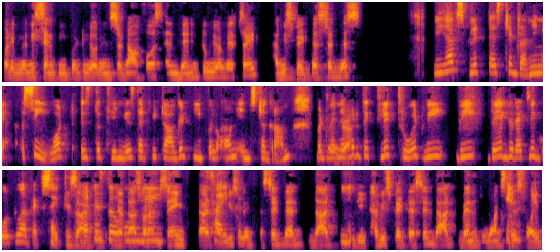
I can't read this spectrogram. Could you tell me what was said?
particularly send people to your Instagram first and then to your website? Have you split tested this? We have split tested running see what is the thing is that we target people on instagram but Okay. whenever they click through it we we they directly go to our website Exactly. that is the Yeah, that's what I'm saying. That have you split tested that that Ye- have you split tested that when once they In- swipe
